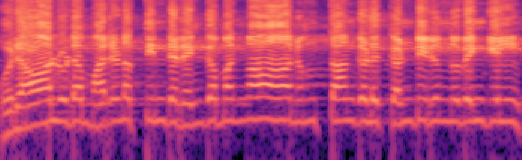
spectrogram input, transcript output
ഒരാളുടെ മരണത്തിന്റെ രംഗമെങ്ങാനും താങ്കൾ കണ്ടിരുന്നുവെങ്കിൽ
